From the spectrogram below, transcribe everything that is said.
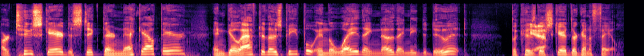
are too scared to stick their neck out there Mm-hmm. and go after those people in the way they know they need to do it because Yeah. they're scared they're going to fail.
